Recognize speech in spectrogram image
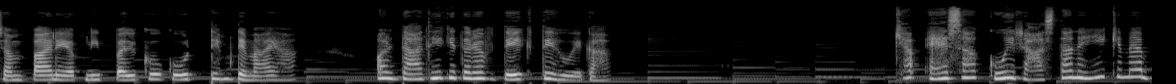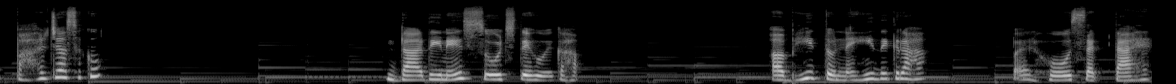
चंपा ने अपनी पलकों को टिमटिमाया और दादी की तरफ़ देखते हुए कहा, क्या ऐसा कोई रास्ता नहीं कि मैं बाहर जा सकूँ? दादी ने सोचते हुए कहा, अभी तो नहीं दिख रहा, पर हो सकता है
